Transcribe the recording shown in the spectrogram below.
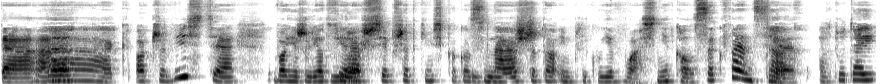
Tak, oczywiście, bo jeżeli otwierasz się przed kimś, kogo No. Znasz. to to implikuje właśnie konsekwencje. Tak, a tutaj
